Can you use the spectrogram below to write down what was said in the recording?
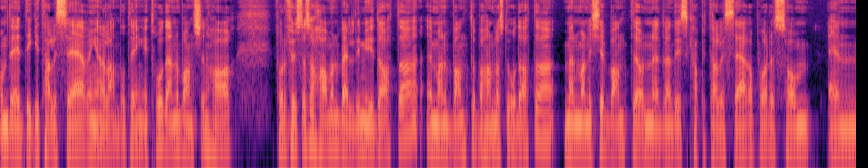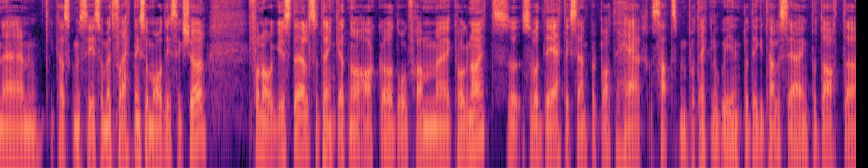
Om det er digitalisering eller andre ting. Jeg tror denne bransjen har For det første så har man veldig mye data. Man er vant til å behandle store data, men man er ikke vant til å nødvendigvis kapitalisere på det som en, eh, hva skal man si, som et forretningsområde i seg selv. For Norges del så tenker jeg at når Aker dro fram eh, Cognite, så, så, var det et eksempel på at her satser vi på teknologien, på digitalisering, på data.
